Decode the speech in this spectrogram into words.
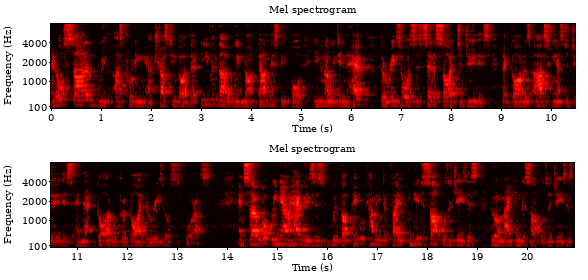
It all started with us putting our trust in God that even though we'd not done this before, even though we didn't have the resources set aside to do this, that God was asking us to do this and that God will provide the resources for us. And so what we now have is, is we've got people coming to faith, new disciples of Jesus who are making disciples of Jesus.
